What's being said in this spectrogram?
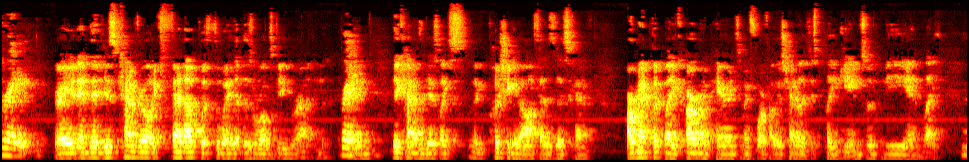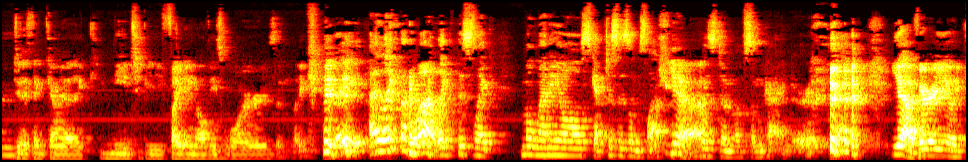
Right, right? And they just kind of are like fed up with the way that this world's being run right. and they kind of just like like pushing it off as this kind of are my like are my parents and my forefathers trying to like just play games with me and like Mm. do they think I like need to be fighting all these wars and like Right. I like that a lot. Like this, like millennial skepticism slash Yeah. wisdom of some kind, or yeah. very like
